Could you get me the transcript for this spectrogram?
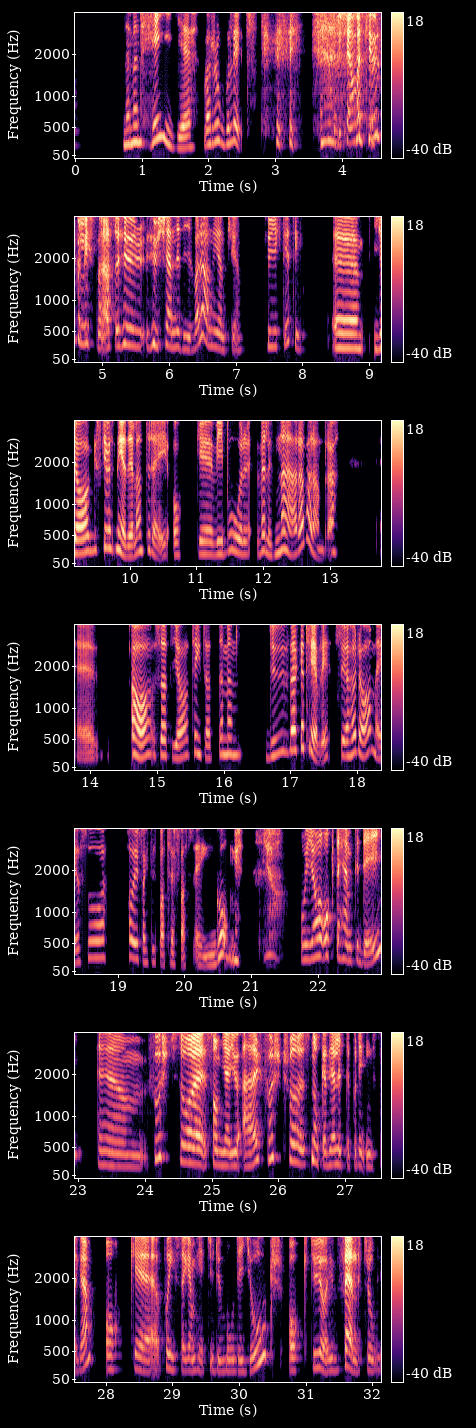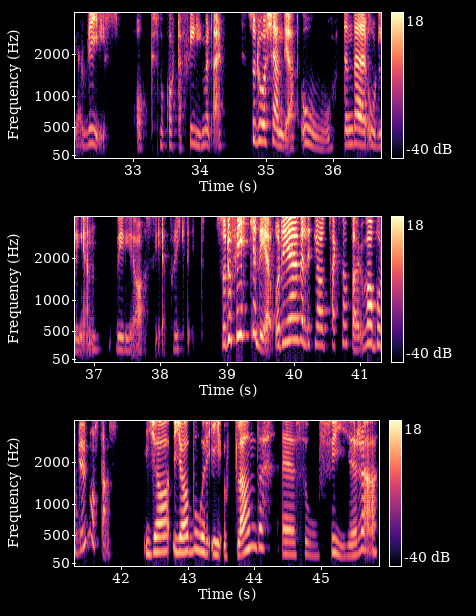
Nej men hej, vad roligt. Det kan vara kul för lyssnare. Alltså hur, hur känner vi varandra egentligen? Hur gick det till? Eh, Jag skrev ett meddelande till dig och eh, vi bor väldigt nära varandra. Eh, Ja, så att jag tänkte att nej men, du verkar trevlig, så jag hörde av mig och så har vi faktiskt bara träffats en gång. Ja, och jag åkte hem till dig. Ehm, först så, som jag ju är, först så snokade jag lite på din Instagram och eh, på Instagram heter ju du Moder Jord och du gör ju väldigt roliga reels och små korta filmer där. Så då kände jag att oh, den där odlingen vill jag se på riktigt. Så då fick jag det och det är jag väldigt glad och tacksam för. Var bor du någonstans? Ja, jag bor i Uppland, eh, zon 4,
